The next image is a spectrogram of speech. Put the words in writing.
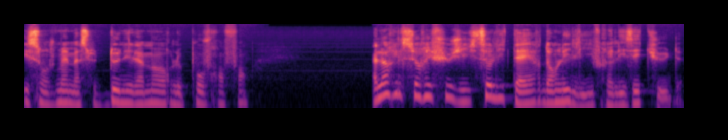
Il songe même à se donner la mort, le pauvre enfant. Alors il se réfugie, solitaire, dans les livres et les études.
